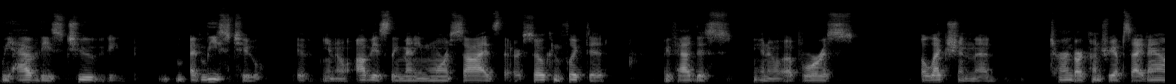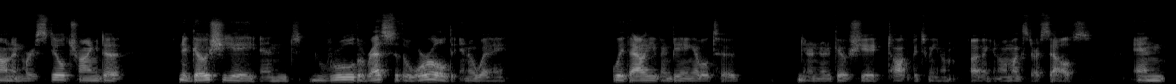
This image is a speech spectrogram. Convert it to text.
we have these two, at least two, if you know, obviously many more sides that are so conflicted. We've had this, you know, uproarious election that turned our country upside down, and we're still trying to negotiate and rule the rest of the world in a way without even being able to, you know, negotiate, talk between, uh, you know, amongst ourselves. And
